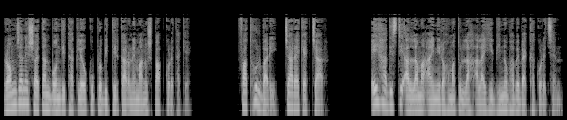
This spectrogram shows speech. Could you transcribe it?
রমজানে শয়তান বন্দী থাকলেও কুপ্রবৃত্তির কারণে মানুষ পাপ করে থাকে। ফাথুল বাড়ি চার এক এক চার। এই হাদিসটি আল্লামা আইনি রহমাতুল্লাহ আলাইহি ভিন্নভাবে ব্যাখ্যা করেছেন।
